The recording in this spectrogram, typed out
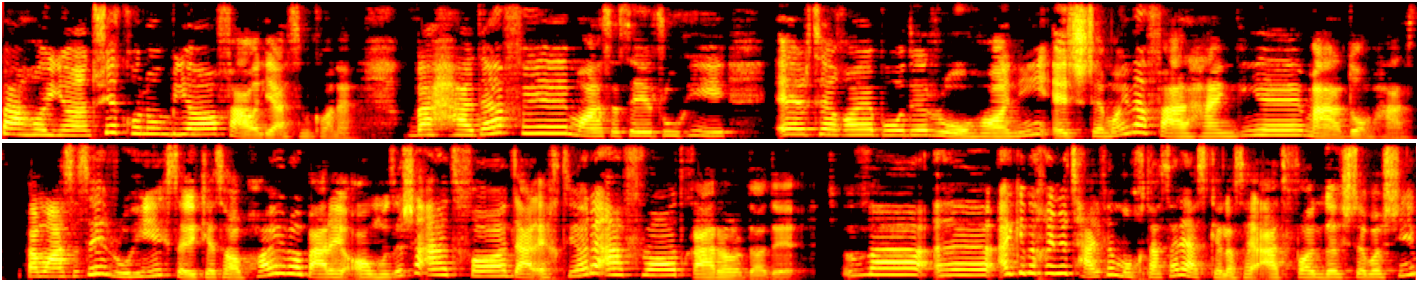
بهاییان توی کلمبیا فعالیت می‌کنه و هدف مؤسسه روحی ارتقای بود روحانی، اجتماعی و فرهنگی مردم هست. و مؤسسه روحی یک سری کتابهایی رو برای آموزش اطفال در اختیار افراد قرار داده و اگه بخوایم یه تعریف مختصری از کلاس های اطفال داشته باشیم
